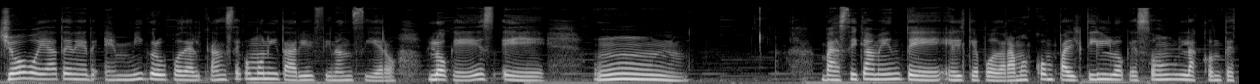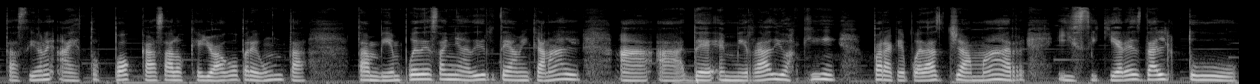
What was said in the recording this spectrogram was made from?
Yo voy a tener en mi grupo de alcance comunitario y financiero lo que es un básicamente el que podamos compartir lo que son las contestaciones a estos podcasts a los que yo hago preguntas. También puedes añadirte a mi canal, a, de, en mi radio aquí, para que puedas llamar y si quieres dar tu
